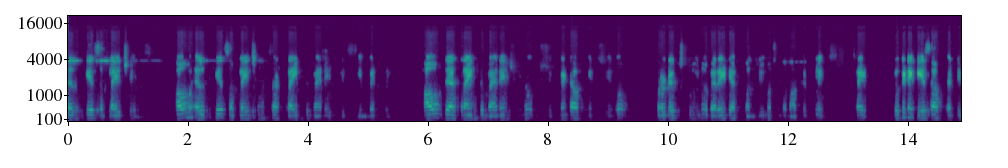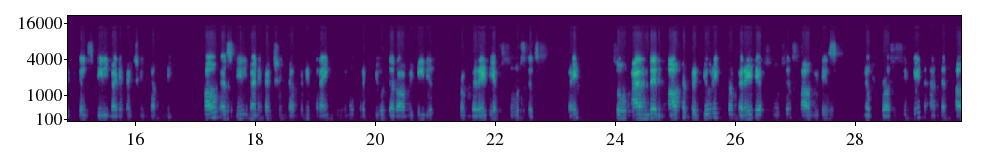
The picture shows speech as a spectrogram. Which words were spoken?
healthcare supply chains. How healthcare supply chains are trying to manage its inventory, how they are trying to manage, you know, shipment of products to you know variety of consumers in the marketplace, right? Look at a case of a typical steel manufacturing company. How a steel manufacturing company trying to you know procure the raw material from variety of sources, right? So and then after procuring from variety of sources, how it is you know processing it and then how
